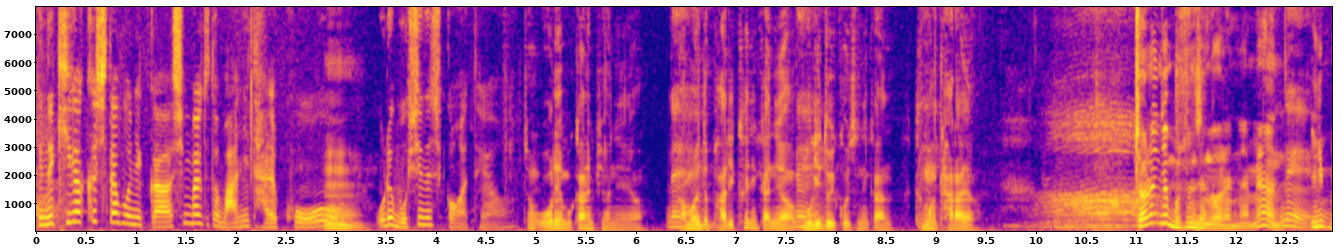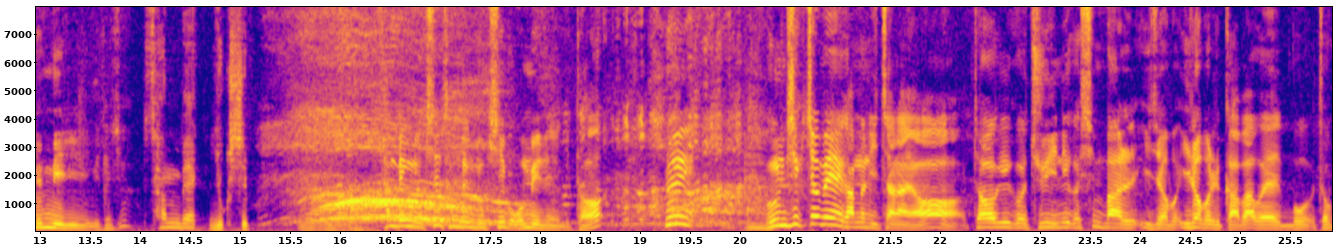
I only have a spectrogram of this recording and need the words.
근데 키가 크시다 보니까 신발도 더 많이 닳고 음. 오래 못 신으실 것 같아요. 좀 오래 못 가는 편이에요. 네. 아무래도 발이 크니까요. 네. 무기도 있고 있으니까 금방 달아요. 저는 이제 무슨 생각을 했냐면 네. 이게 몇 밀리미터죠? 360. 360, 365mm. 그 음식점에 가면 있잖아요. 저기 그 주인이 그 신발 잊어버 잃어버릴까봐 왜 뭐 저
